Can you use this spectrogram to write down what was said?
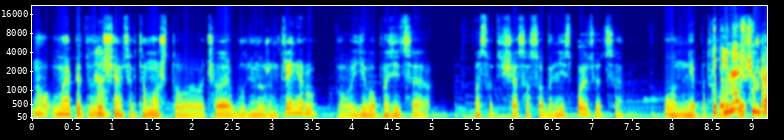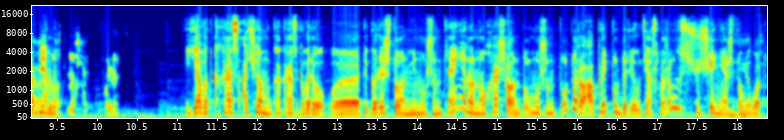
ну, мы опять да. возвращаемся к тому, что человек был не нужен тренеру, его позиция по сути, сейчас особо не используется. Он не подходит. Ты понимаешь, в чем проблема? я вот как раз о чем как раз говорю. Э, ты говоришь, что он не нужен тренеру, ну хорошо, он был нужен Тудору, а при Тудоре у тебя сложилось ощущение, что Нет. вот,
